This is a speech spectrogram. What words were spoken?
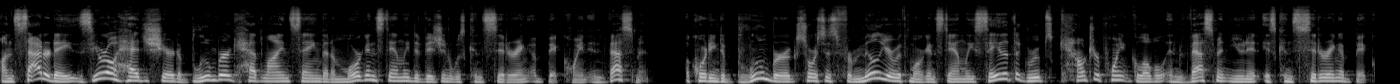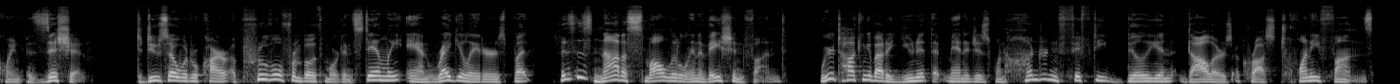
On Saturday, Zero Hedge shared a Bloomberg headline saying that a Morgan Stanley division was considering a Bitcoin investment. According to Bloomberg, sources familiar with Morgan Stanley say that the group's Counterpoint Global Investment Unit is considering a Bitcoin position. To do so would require approval from both Morgan Stanley and regulators, but this is not a small little innovation fund. We're talking about a unit that manages $150 billion across 20 funds,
